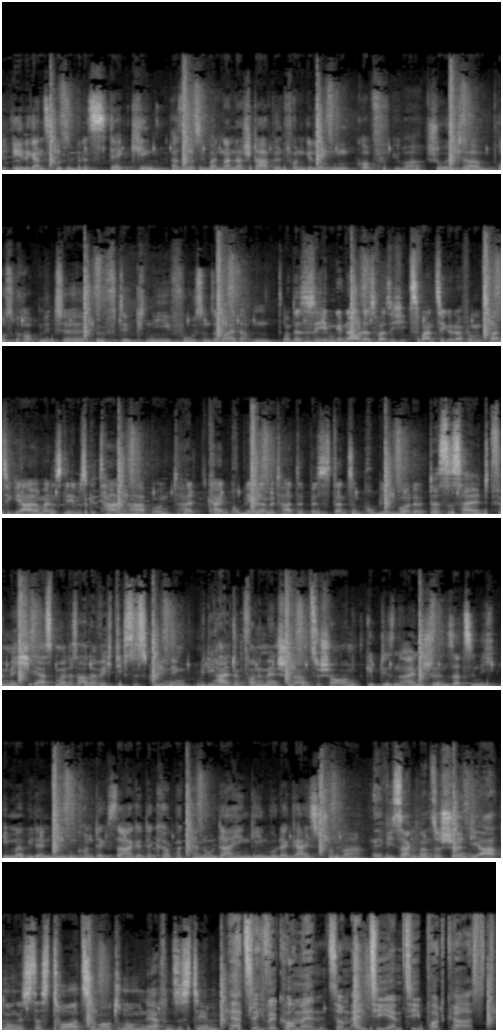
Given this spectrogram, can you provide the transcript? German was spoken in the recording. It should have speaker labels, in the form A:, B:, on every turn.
A: Ich rede ganz kurz über das Stacking, also das Übereinanderstapeln von Gelenken, Kopf über Schulter, Brustkorb, Mitte, Hüfte, Knie, Fuß und so weiter.
B: Und, und das ist eben genau das, was ich 20 oder 25 Jahre meines Lebens getan habe und halt kein Problem damit hatte, bis es dann zum Problem wurde.
C: Das ist halt für mich erstmal das allerwichtigste Screening, mir die Haltung von einem Menschen anzuschauen.
A: Es gibt diesen einen schönen Satz, den ich immer wieder in diesem Kontext sage, der Körper kann nur dahin gehen, wo der Geist schon war.
C: Wie sagt man so schön, die Atmung ist das Tor zum autonomen Nervensystem.
D: Herzlich willkommen zum MTMT Podcast.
